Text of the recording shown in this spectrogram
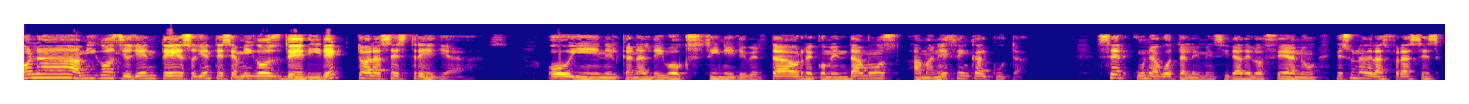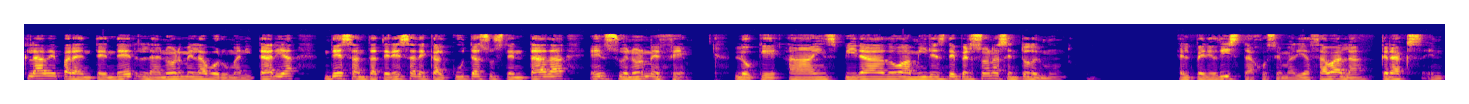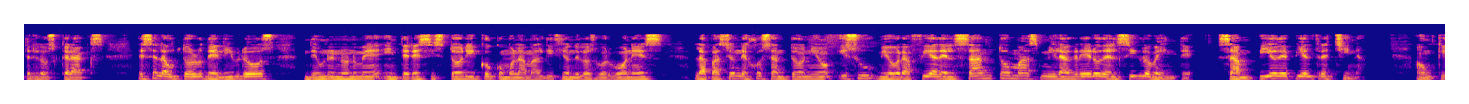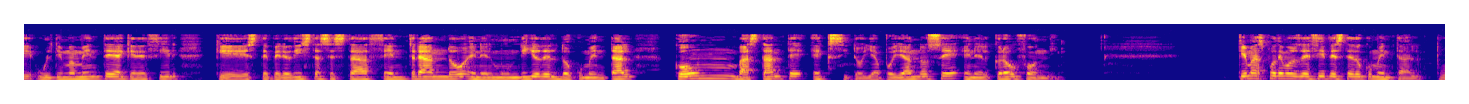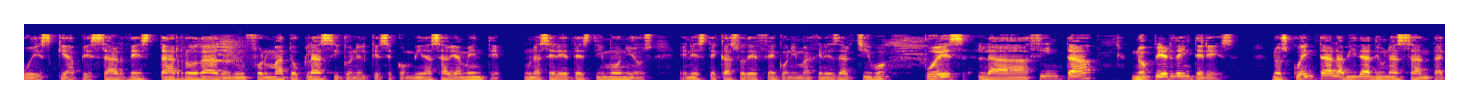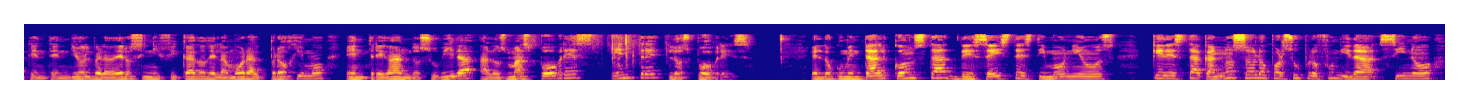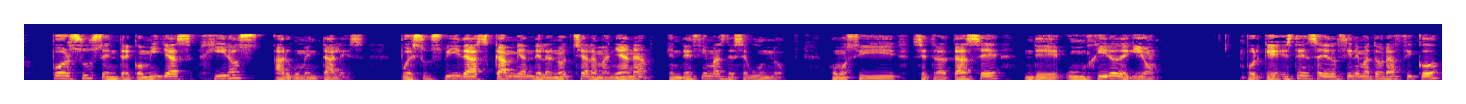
Hola amigos y oyentes, oyentes y amigos de Directo a las Estrellas. Hoy en el canal de iVox Cine y Libertad os recomendamos Amanece en Calcuta. Ser una gota en la inmensidad del océano es una de las frases clave para entender la enorme labor humanitaria de Santa Teresa de Calcuta sustentada en su enorme fe, lo que ha inspirado a miles de personas en todo el mundo. El periodista José María Zavala, Cracks entre los cracks, es el autor de libros de un enorme interés histórico como La maldición de los Borbones, La pasión de José Antonio y su biografía del santo más milagrero del siglo XX, San Pío de Pieltrechina. Aunque últimamente hay que decir que este periodista se está centrando en el mundillo del documental con bastante éxito y apoyándose en el crowdfunding. ¿Qué más podemos decir de este documental? Pues que a pesar de estar rodado en un formato clásico en el que se combina sabiamente una serie de testimonios, en este caso de fe con imágenes de archivo, pues la cinta no pierde interés. Nos cuenta la vida de una santa que entendió el verdadero significado del amor al prójimo entregando su vida a los más pobres entre los pobres. El documental consta de seis testimonios que destacan no solo por su profundidad, sino por sus, entre comillas, giros argumentales, pues sus vidas cambian de la noche a la mañana en décimas de segundo, como si se tratase de un giro de guion. Porque este ensayo cinematográfico,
